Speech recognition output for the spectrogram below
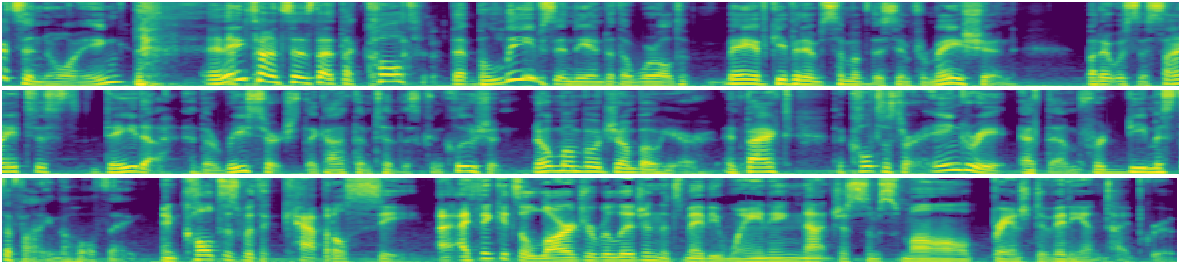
that's annoying. and Aton says that the cult that believes in the end of the world may have given him some of this information, but it was the scientists' data and the research that got them to this conclusion. No mumbo jumbo here. In fact, the cultists are angry at them for demystifying the whole thing. And cult is with a capital C. I, I think it's a larger religion that's maybe waning, not just some small Branch Davidian type group.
